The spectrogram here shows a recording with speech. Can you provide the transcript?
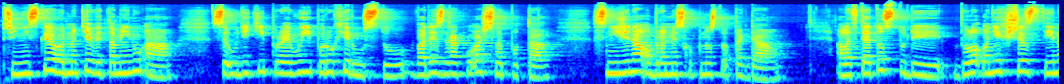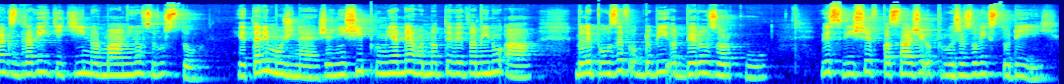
Při nízké hodnotě vitamínu A se u dětí projevují poruchy růstu, vady zraku až slepota, snížená obrany schopnost a tak dále. Ale v této studii bylo o něch šest jinak zdravých dětí normálního vzrůstu. Je tedy možné, že nižší průměrné hodnoty vitamínu A byly pouze v období odběru vzorků, vys výše v pasáži o průřezových studiích.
